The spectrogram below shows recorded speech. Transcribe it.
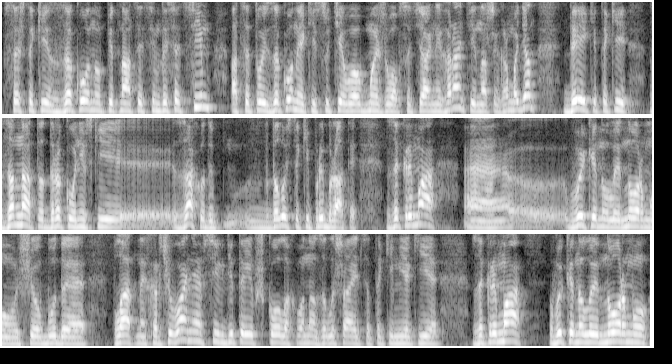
все ж таки, з закону 1577, а це той закон, який суттєво обмежував соціальні гарантії наших громадян, деякі такі занадто драконівські е, заходи вдалося таки прибрати. Зокрема, е, викинули норму, що буде платне харчування всіх дітей в школах, воно залишається таким, як є. Зокрема, викинули норму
